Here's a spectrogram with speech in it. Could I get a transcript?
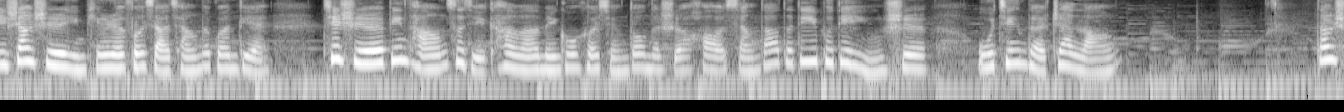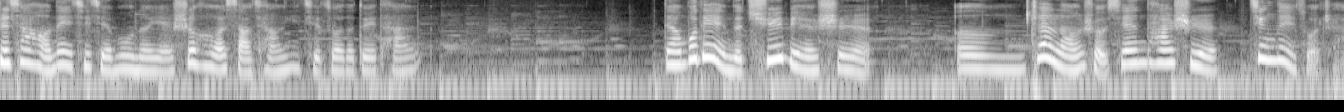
以上是影评人冯小强的观点。其实，冰糖自己看完《湄公河行动》的时候，想到的第一部电影是吴京的《战狼》。当时恰好那期节目呢，也是和小强一起做的对谈。两部电影的区别是，嗯，《战狼》首先它是境内作战，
